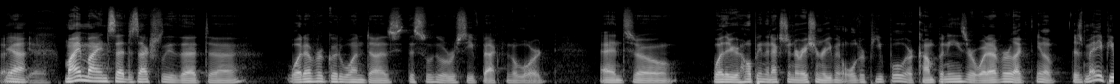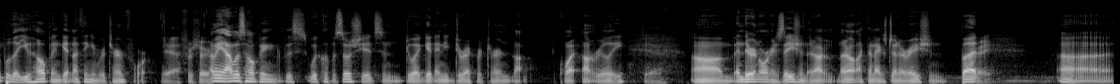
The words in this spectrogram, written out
that. yeah. idea. my mindset is actually that uh, whatever good one does, this will receive back from the Lord. And so whether you're helping the next generation or even older people or companies or whatever, like you know, there's many people that you help and get nothing in return for. yeah, for sure. I mean, I was helping this Wycliffe Associates, and do I get any direct return? Not quite, not really. yeah, Um, and they're an organization; they're not, they're not like the next generation. But right. uh,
